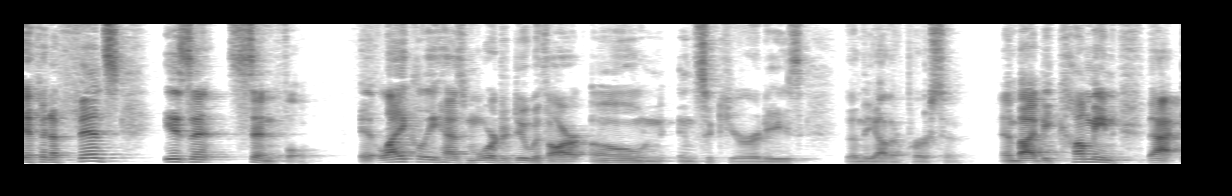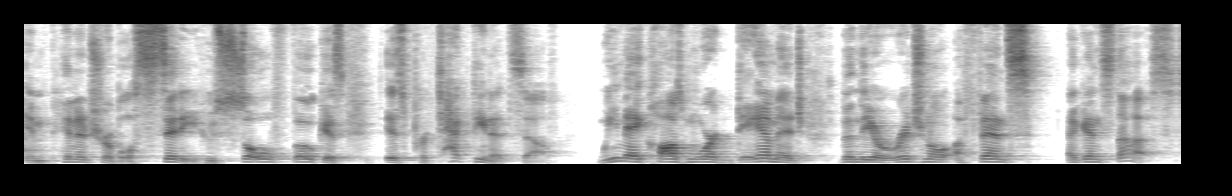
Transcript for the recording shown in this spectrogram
if an offense isn't sinful, it likely has more to do with our own insecurities than the other person. And by becoming that impenetrable city whose sole focus is protecting itself, we may cause more damage than the original offense against us.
